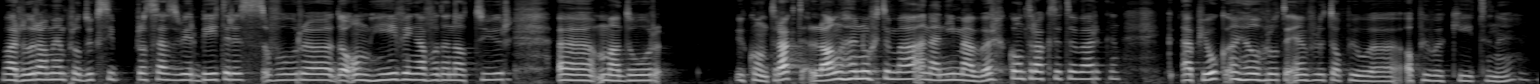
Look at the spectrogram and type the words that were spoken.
waardoor dat mijn productieproces weer beter is voor uh, de omgeving en voor de natuur. Uh, maar door je contract lang genoeg te maken en niet met werkcontracten te werken, heb je ook een heel grote invloed op je, eh, op je keten. Hè.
